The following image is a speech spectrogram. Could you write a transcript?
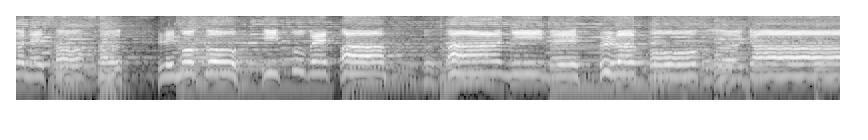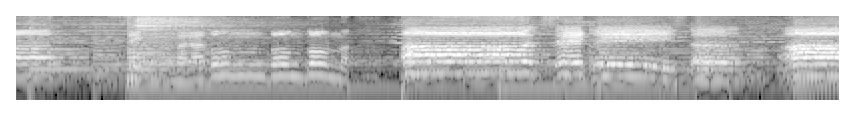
connaissance. Les mocos, ils pouvaient pas ranimer le pauvre gars. Zim, boum, boum, boum. Ah, c'est triste, ah,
